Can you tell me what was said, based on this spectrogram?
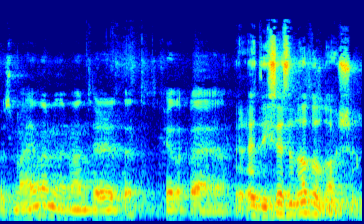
It's proof and the man is that Chiluk Vayel. And he says another Lashon.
